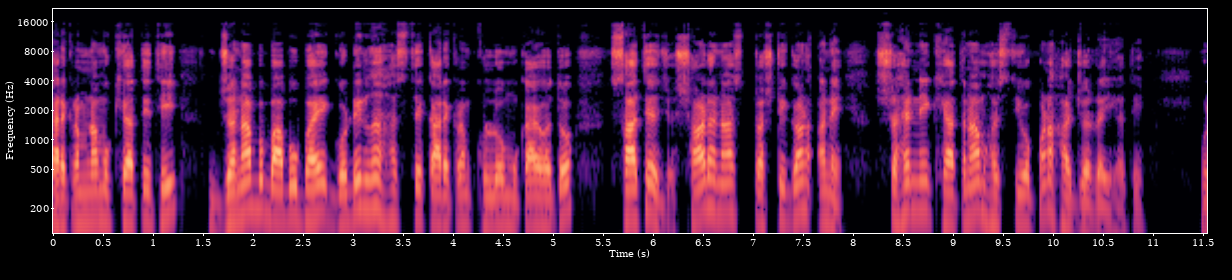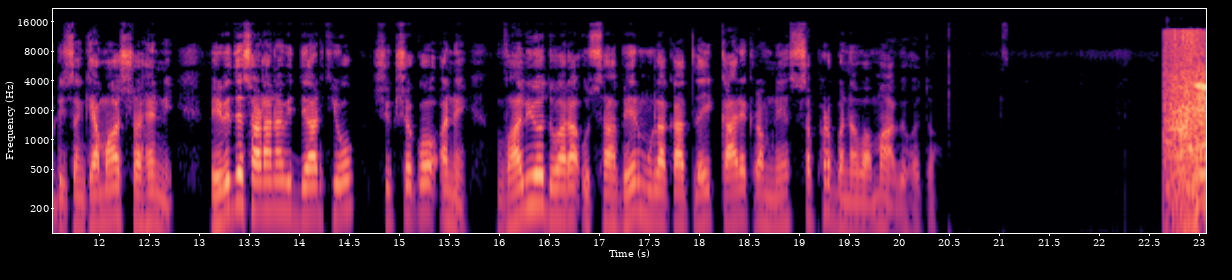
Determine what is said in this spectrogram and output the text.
કાર્યક્રમના મુખ્ય અતિથિ જનાબ બાબુભાઈ ગોડિલના હસ્તે કાર્યક્રમ ખુલ્લો મુકાયો હતો. સાથે જ શાળાના ટ્રસ્ટીગણ અને શહેરની ખ્યાતનામ હસ્તીઓ પણ હાજર રહી હતી. મોટી સંખ્યામાં શહેરની વિવિધ શાળાના વિદ્યાર્થીઓ, શિક્ષકો અને વાલીઓ દ્વારા ઉત્સાહભેર મુલાકાત લઈ કાર્યક્રમને સફળ બનાવવામાં આવ્યો હતો. जी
